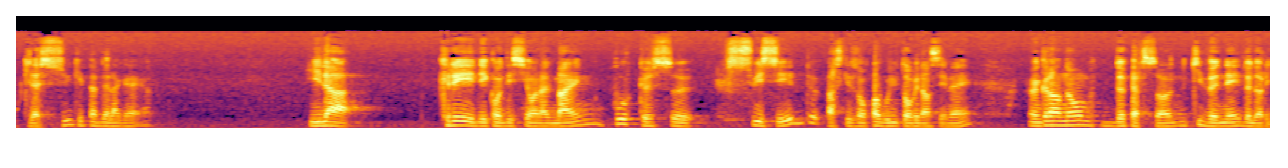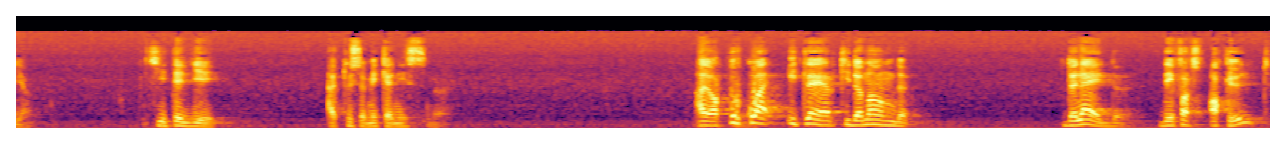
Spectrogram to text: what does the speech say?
ou qu'il a su qu'il perdait la guerre, il a créé des conditions en Allemagne pour que se suicide, parce qu'ils n'ont pas voulu tomber dans ses mains, un grand nombre de personnes qui venaient de l'Orient, qui étaient liées à tout ce mécanisme. Alors pourquoi Hitler, qui demande de l'aide des forces occultes,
